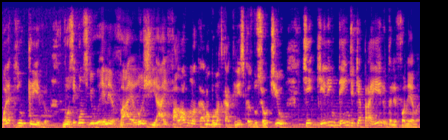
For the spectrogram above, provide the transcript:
Olha que incrível. Você conseguiu elevar, elogiar e falar alguma, algumas características do seu tio que, que ele entende que é para ele o telefonema.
